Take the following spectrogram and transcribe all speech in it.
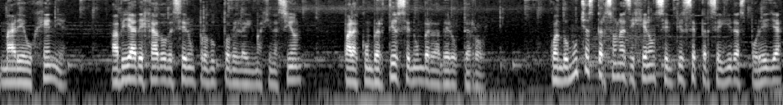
María Eugenia había dejado de ser un producto de la imaginación para convertirse en un verdadero terror. Cuando muchas personas dijeron sentirse perseguidas por ella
